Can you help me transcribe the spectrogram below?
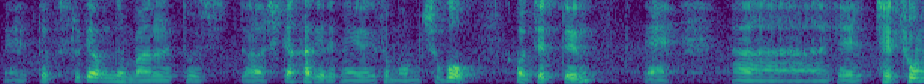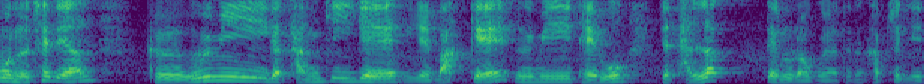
네, 또 쓸데없는 말을 또 시, 어, 작하게 되네요. 여기서 멈추고 어쨌든 예, 아, 이제 제 조문을 최대한 그 의미가 담기게 맞게 의미대로 이제 단락 대로라고 해야 되나 갑자기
